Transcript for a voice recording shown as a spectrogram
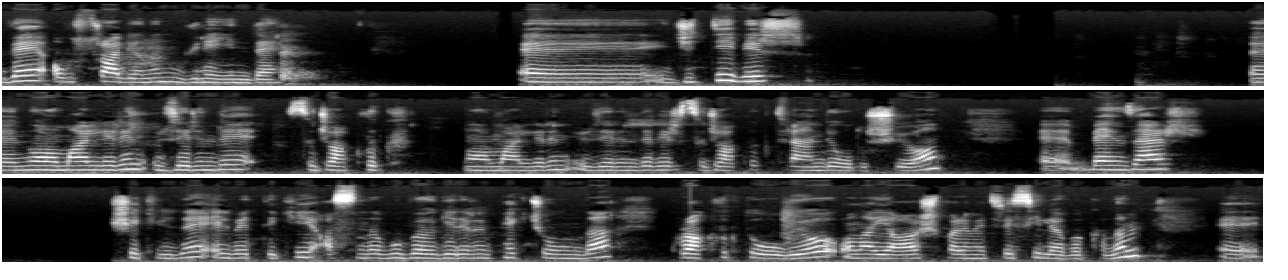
ve Avustralya'nın güneyinde e, ciddi bir e, normallerin üzerinde sıcaklık, normallerin üzerinde bir sıcaklık trendi oluşuyor. E, benzer şekilde elbette ki aslında bu bölgelerin pek çoğunda kuraklık da oluyor. Ona yağış parametresiyle bakalım. E,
